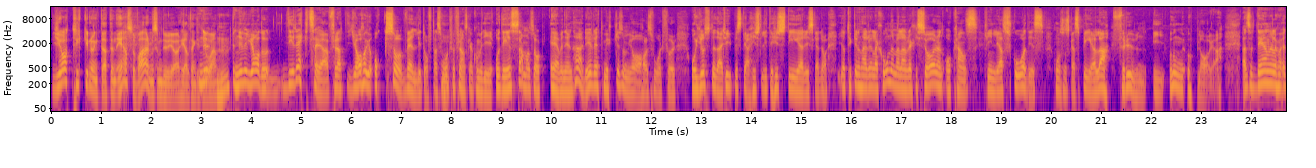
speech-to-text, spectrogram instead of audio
jag tycker nog inte att den är så varm som du gör helt enkelt, Nu, Johan. nu vill jag då direkt säga, för att jag har ju också väldigt ofta svårt Mm. för franska komedier. Och det är samma sak även i den här. Det är rätt mycket som jag har svårt för. Och just det där typiska, lite hysteriska. Jag tycker den här relationen mellan regissören och hans kvinnliga skådis, hon som ska spela frun i ung upplaga. Alltså den relationen,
